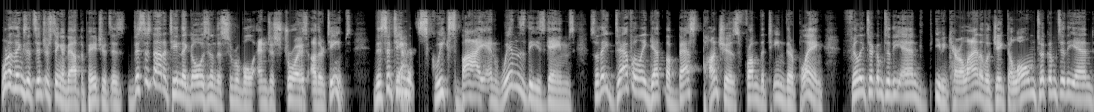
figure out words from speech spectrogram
one of the things that's interesting about the Patriots is this is not a team that goes into the Super Bowl and destroys other teams. This is a team yeah. that squeaks by and wins these games. So they definitely get the best punches from the team they're playing. Philly took them to the end. Even Carolina with Jake Delhomme took them to the end.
